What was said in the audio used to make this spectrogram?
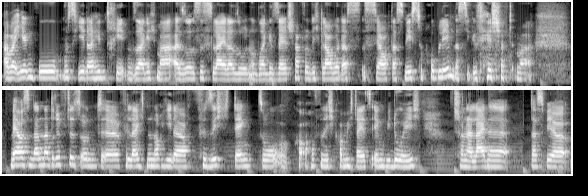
aber irgendwo muss jeder hintreten, sage ich mal. Also es ist leider so in unserer Gesellschaft und ich glaube, das ist ja auch das nächste Problem, dass die Gesellschaft immer mehr auseinanderdriftet und äh, vielleicht nur noch jeder für sich denkt, so hoffentlich komme ich da jetzt irgendwie durch schon alleine, dass wir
